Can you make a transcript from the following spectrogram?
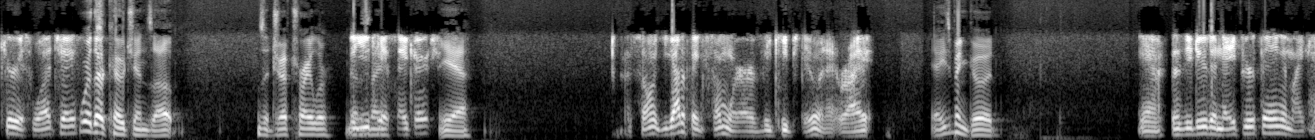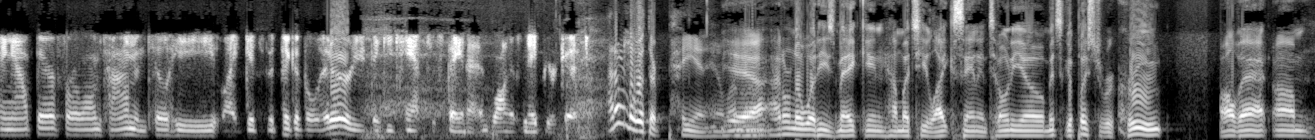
Curious what, Chase? Where their coach ends up. Was it Jeff Traylor? The Is that his name? UTSA coach? Yeah. So you got to think somewhere if he keeps doing it, right? Yeah, he's been good. Yeah. Does he do the Napier thing and like hang out there for a long time until he like gets the pick of the litter, or do you think he can't sustain it as long as Napier could? I don't know what they're paying him. I Yeah, mean, I don't know what he's making, how much he likes San Antonio. I mean, It's a good place to recruit, all that. Um,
